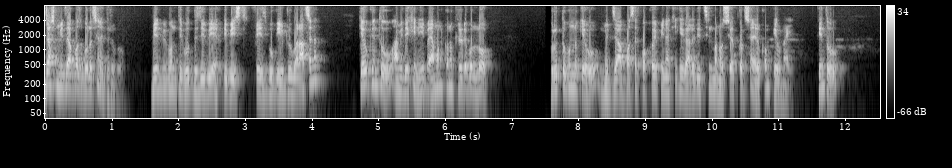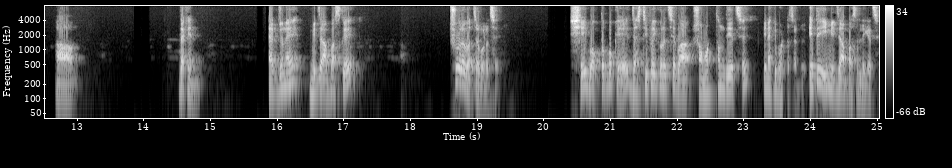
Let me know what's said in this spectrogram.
জাস্ট মির্জা আব্বাস বলেছেন এটুকু বিএনপিপন্থী বুদ্ধিজীবী অ্যাক্টিভিস্ট ফেসবুক ইউটিউবার আছে না? কেউ কিন্তু আমি দেখিনি বা এমন কোনো ক্রেডিবল লোক। গুরুত্বপূর্ণ কেউ মির্জা আব্বাসের পক্ষে পিনাকিকে গালি দিচ্ছেন বা নসিহত করছেন এরকম কেউ নাই। কিন্তু দেখেন, একজনে মির্জা আব্বাসকে সুরে বাচ্চা বলেছে। সেই বক্তব্যকে জাস্টিফাই করেছে বা সমর্থন দিয়েছে পিনাকি ভট্টাচার্য। এতেই মির্জা আব্বাসের লেগেছে।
